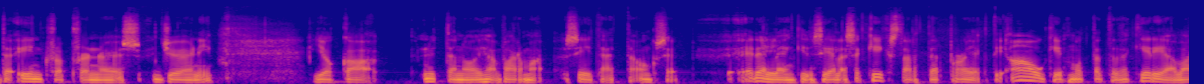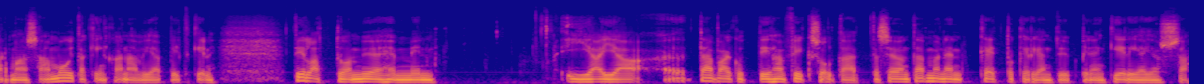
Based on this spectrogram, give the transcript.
The Entrepreneur's Journey, joka nyt en ole ihan varma siitä, että onko se edelleenkin siellä se Kickstarter-projekti auki, mutta tätä kirjaa varmaan saa muitakin kanavia pitkin tilattua myöhemmin. Ja, ja tämä vaikutti ihan fiksulta, että se on tämmöinen keittokirjan tyyppinen kirja, jossa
